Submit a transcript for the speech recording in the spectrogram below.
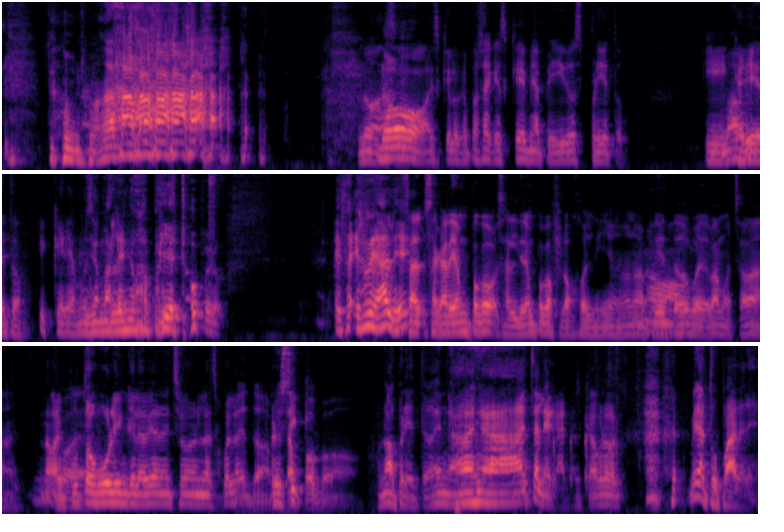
No, no. No, es que lo que pasa es que, es que mi apellido es Prieto. Y, quería- Prieto. y queríamos llamarle Noah Prieto, pero es, es real, ¿eh? Sal- sacaría un poco, saldría un poco flojo el niño, ¿no? No No. aprieto, pues vamos, chaval. no, el puto bullying que le habían hecho en la escuela. Aprieto, pero sí, un poco. no aprieto, venga, venga, échale ganas, cabrón. Mira a tu padre.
